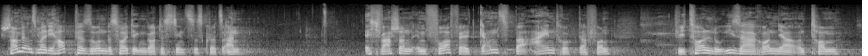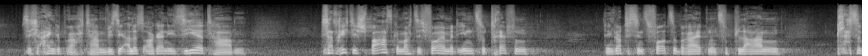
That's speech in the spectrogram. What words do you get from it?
Schauen wir uns mal die Hauptpersonen des heutigen Gottesdienstes kurz an. Ich war schon im Vorfeld ganz beeindruckt davon, wie toll Luisa, Ronja und Tom sich eingebracht haben, wie sie alles organisiert haben. Es hat richtig Spaß gemacht, sich vorher mit ihnen zu treffen, den Gottesdienst vorzubereiten und zu planen. Klasse,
